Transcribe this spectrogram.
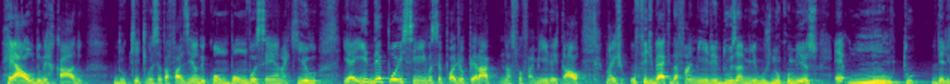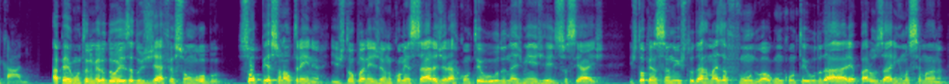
real do mercado do que, que você está fazendo e quão bom você é naquilo. E aí depois sim você pode operar na sua família e tal, mas o feedback da família e dos amigos no começo é muito delicado. A pergunta número 2 é do Jefferson Lobo. Sou personal trainer e estou planejando começar a gerar conteúdo nas minhas redes sociais. Estou pensando em estudar mais a fundo algum conteúdo da área para usar em uma semana.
